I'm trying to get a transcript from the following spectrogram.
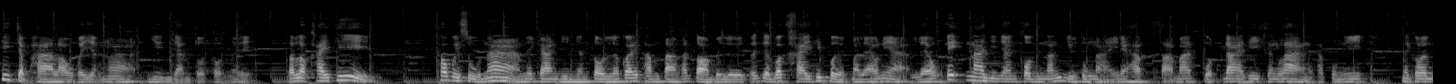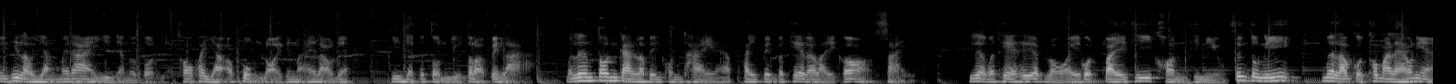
ที่จะพาเราไปยังหน้ายืนยันตัวตนนั่นเองสำหรับใครที่ เข้าไปสู่หน้าในการยืนยันตนแล้วก็ให้ทำตามขั้นตอนไปเลยถ้าเกิดว่าใครที่เปิดมาแล้วเนี่ยแล้วเอ๊ะหน้ายืนยันตนนั้นอยู่ตรงไหนนะครับ สามารถกดได้ที่ข้างล่างนะครับ ตรงนี้ในกรณีที่เรายังไม่ได้ยืนยันตัวตนเนี่ยเขาพยายามเอาปุ่มลอยขึ้นมาให้เราเนี่ยยืนยันตัวตนอยู่ตลอดเวลา มาเริ่มต้นกันเราเป็นคนไทยนะครับใครเป็นประเทศอะไรก็ใส่เลือกประเทศให้เรียบร้อย กดไปที่ continue ซึ่งตรงนี้เมื่อเรากดเข้ามาแล้วเนี่ย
